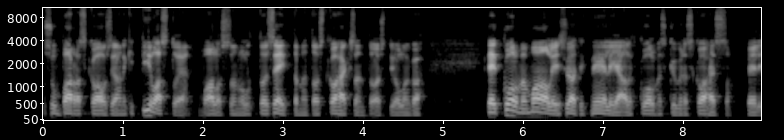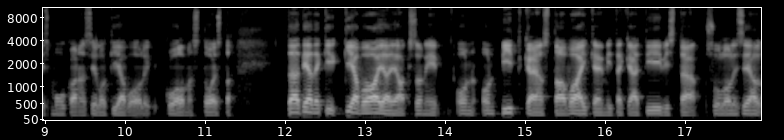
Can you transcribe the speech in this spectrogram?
sun paras kausi ainakin tilastojen valossa on ollut toi 17-18, jolloin teit kolme maalia, syötit neljä, olit 32 pelissä mukana, silloin Kievo oli 13. Tämä tietenkin Kievo ajanjakso niin on, on pitkä ja sitä on vaikea mitenkään tiivistää. Sulla oli siellä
